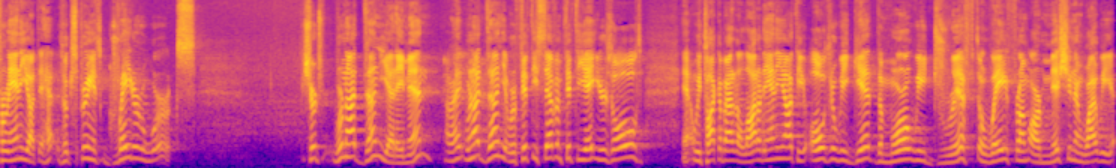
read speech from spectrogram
for Antioch to, have, to experience greater works? Church, we're not done yet, amen? All right, we're not done yet. We're 57, 58 years old. And we talk about it a lot at Antioch. The older we get, the more we drift away from our mission and why we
